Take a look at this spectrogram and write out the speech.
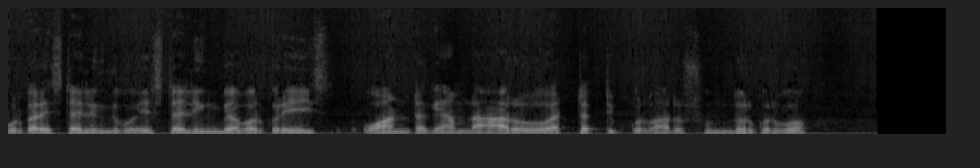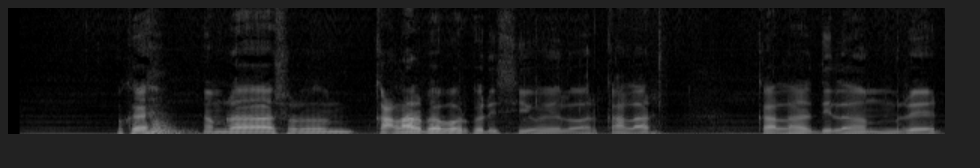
প্রকার স্টাইলিং দেবো। স্টাইলিং ব্যবহার করে এইচ ওয়ানটাকে আমরা আরও অ্যাট্রাকটিভ করব আরও সুন্দর করব। ওকে আমরা সর্বপ্রথম কালার ব্যবহার করি C O L R colour colour দিলাম রেড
